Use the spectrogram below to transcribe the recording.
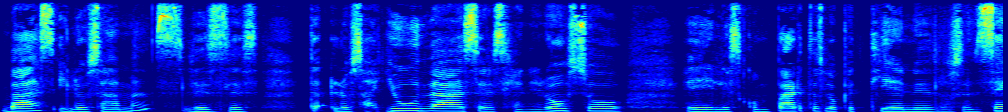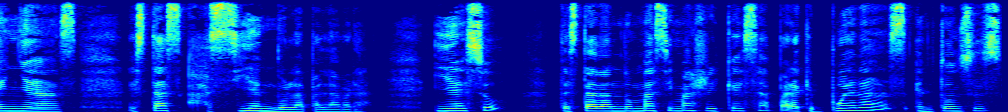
vas y los amas, les, les los ayudas, eres generoso, eh, les compartes lo que tienes, los enseñas, estás haciendo la palabra. Y eso te está dando más y más riqueza para que puedas entonces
